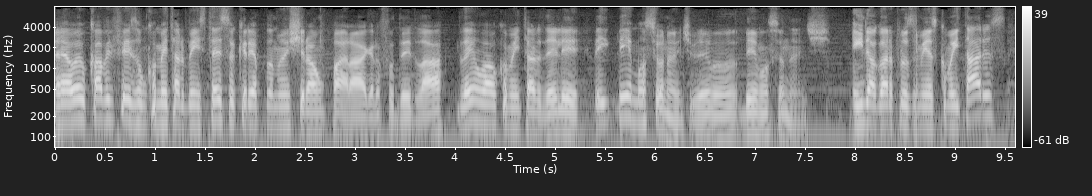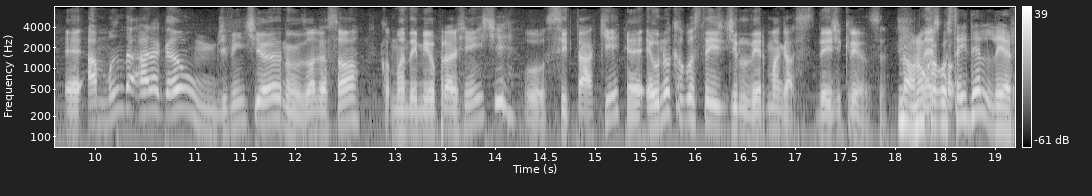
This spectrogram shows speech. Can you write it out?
É, o Elkabe fez um comentário bem extenso, eu queria pelo menos tirar um parágrafo dele lá. Leiam lá o comentário dele, bem, bem emocionante, bem, bem emocionante. Indo agora para os meus comentários, é, Amanda Aragão, de 20 anos, olha só, manda e-mail pra gente, vou citar aqui. É, eu nunca gostei de ler mangás, desde criança. Não, nunca esco- gostei de ler.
